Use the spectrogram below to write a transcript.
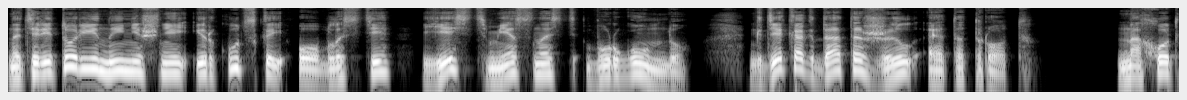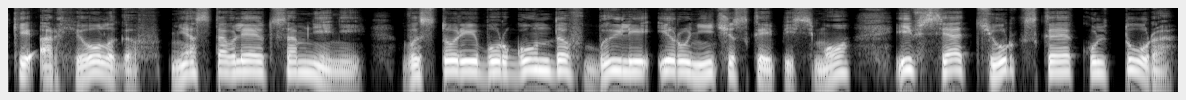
На территории нынешней Иркутской области есть местность Бургунду, где когда-то жил этот род. Находки археологов не оставляют сомнений, в истории бургундов были и руническое письмо, и вся тюркская культура.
